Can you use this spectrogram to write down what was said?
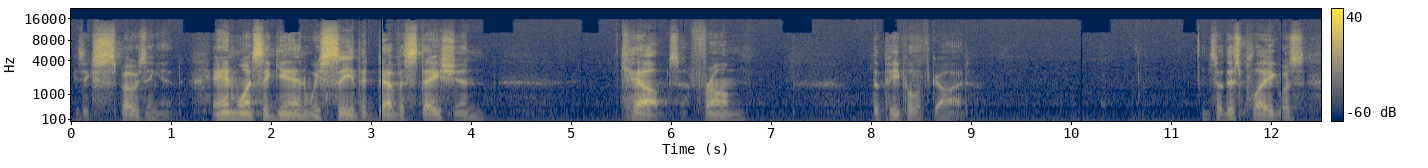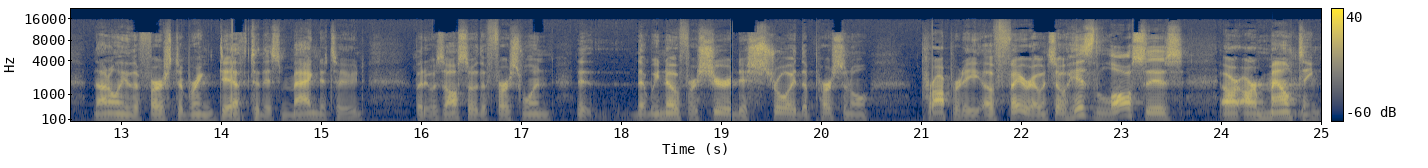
He's exposing it. And once again, we see the devastation kept from the people of God. And so this plague was not only the first to bring death to this magnitude, but it was also the first one that, that we know for sure destroyed the personal property of Pharaoh. And so his losses are, are mounting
